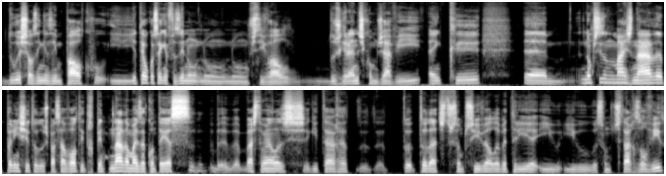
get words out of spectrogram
duas sozinhas em palco e até o conseguem fazer num, num, num festival dos grandes como já vi, em que Uh, não precisam de mais nada para encher todo o espaço à volta e de repente nada mais acontece. Uhum. Bastam elas a guitarra, toda a destruição possível, a bateria e, e o assunto está resolvido.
